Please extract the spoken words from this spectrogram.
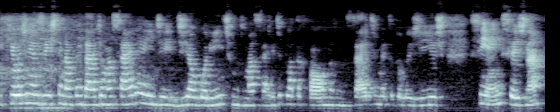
e que hoje existem, na verdade, uma série de, de algoritmos, uma série de plataformas, uma série de metodologias, ciências, né,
